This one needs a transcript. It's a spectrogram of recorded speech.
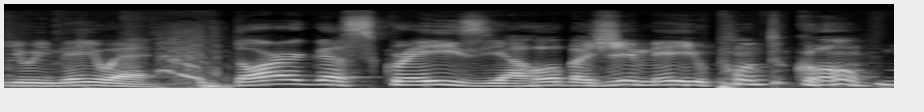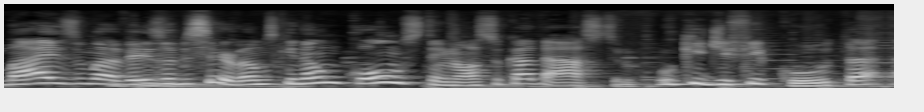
e o e-mail é dorgascrazy@gmail.com. Mais uma vez observamos que não consta em nosso cadastro, o que dificulta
